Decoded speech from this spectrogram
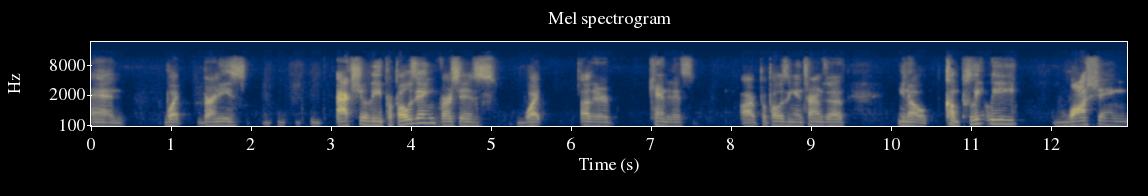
and what Bernie's actually proposing versus what other candidates are proposing in terms of, you know, completely washing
